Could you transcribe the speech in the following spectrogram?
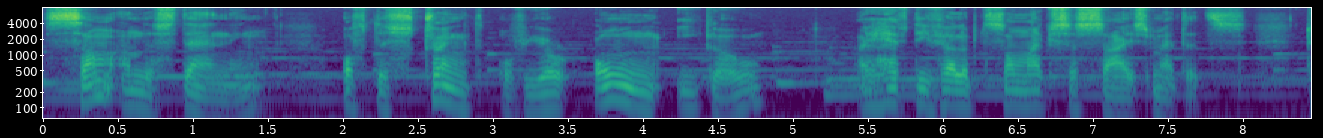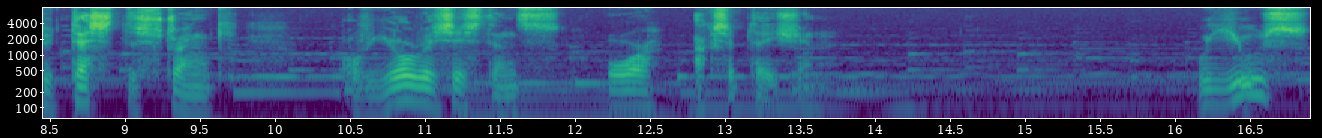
some understanding of the strength of your own ego, I have developed some exercise methods to test the strength of your resistance or acceptation. We use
